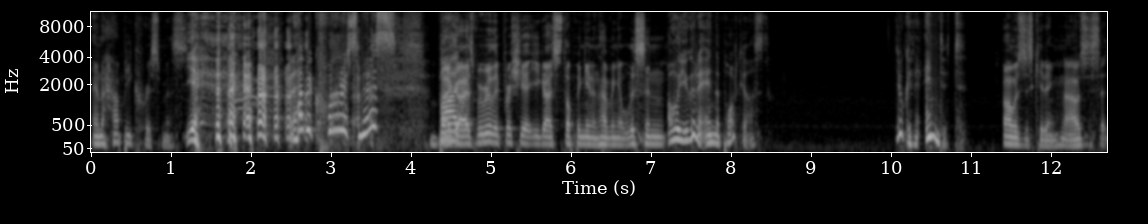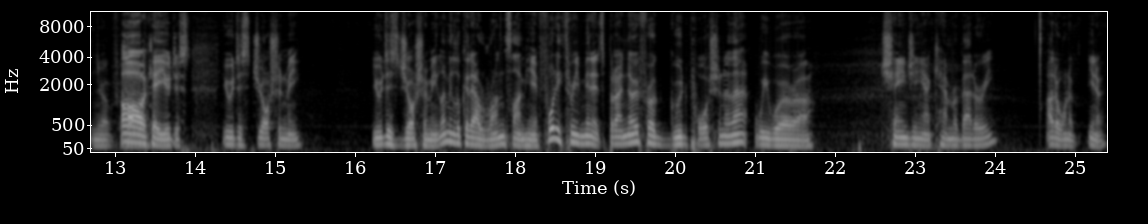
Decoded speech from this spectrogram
and a happy Christmas. Yeah. and happy Christmas. But Bye, guys. We really appreciate you guys stopping in and having a listen. oh, you're going to end the podcast. You're going to end it. I was just kidding. No, I was just setting you up. For Oh, the- okay. You just you were just joshing me. You were just joshing me. Let me look at our runtime here. Forty-three minutes, but I know for a good portion of that we were uh, changing our camera battery. I don't want to, you know,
